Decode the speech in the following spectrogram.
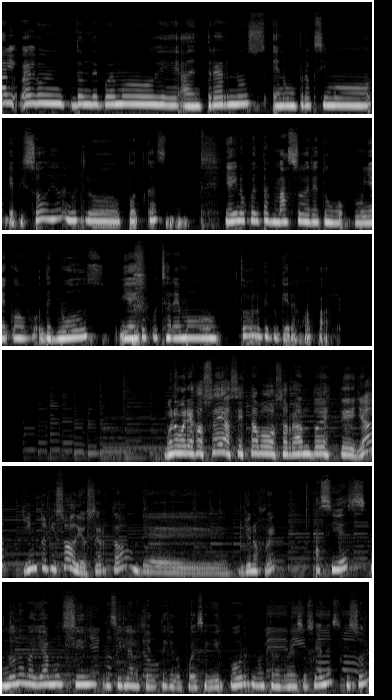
ahí. es al- algo en donde podemos eh, adentrarnos en un próximo episodio de nuestro podcast. Y ahí nos cuentas más sobre tus muñecos desnudos. Y ahí te escucharemos todo lo que tú quieras, Juan Pablo. Bueno, María José, así estamos cerrando este ya quinto episodio, ¿cierto? De Yo no fui. Así es, no nos vayamos sin decirle a la gente que nos puede seguir por nuestras redes sociales, que son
